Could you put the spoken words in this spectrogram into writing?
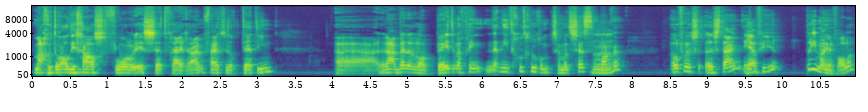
Maar goed, door al die chaos verloren is het vrij ruim. 25-13. Eh daarna werden we wel beter, maar het ging net niet goed genoeg om zeg maar, de sets te Mhm. pakken. Overigens, eh, Stijn, 1-4. Prima invallen.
